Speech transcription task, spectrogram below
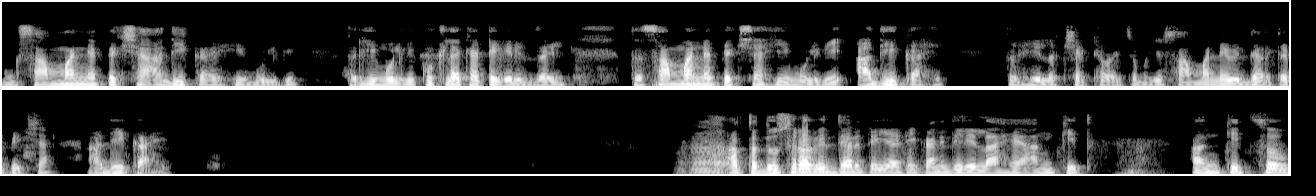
मग सामान्यापेक्षा अधिक आहे ही मुलगी. तर ही मुलगी कुठल्या कॅटेगरीत जाईल? तर सामान्यापेक्षा ही मुलगी अधिक आहे. तर हे लक्षात ठेवायचं. म्हणजे सामान्य विद्यार्थ्यापेक्षा अधिक आहे. आता दुसरा विद्यार्थी या ठिकाणी दिलेला आहे अंकित. अंकितचं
